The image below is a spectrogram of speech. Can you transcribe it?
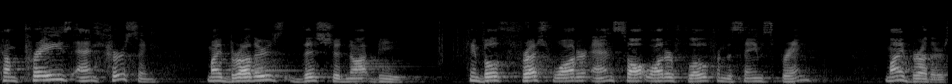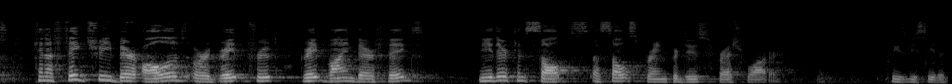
come praise and cursing. My brothers, this should not be. Can both fresh water and salt water flow from the same spring? My brothers, can a fig tree bear olives or a grapefruit, grapevine bear figs? Neither can salt, a salt spring produce fresh water. Please be seated.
